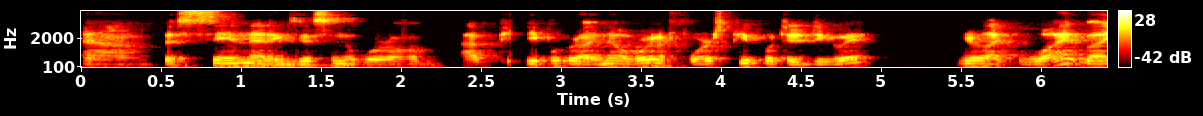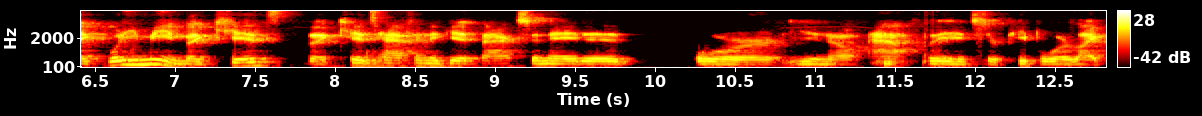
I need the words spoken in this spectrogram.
um, the sin that exists in the world of people who are like, no, we're going to force people to do it you're like, what? Like, what do you mean? The kids, the kids having to get vaccinated, or you know, athletes or people are like,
